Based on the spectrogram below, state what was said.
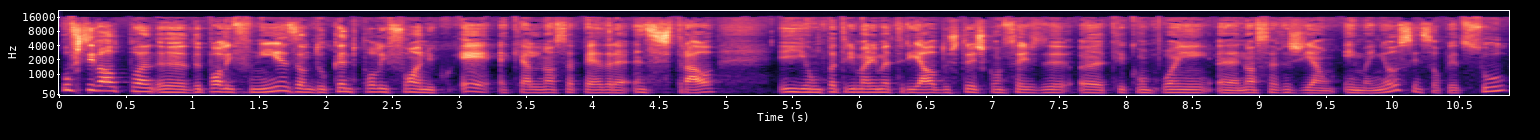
O Festival eh, de Polifonias, onde o canto polifónico é aquela nossa pedra ancestral e um património material dos três conselhos de, uh, que compõem a nossa região em Manhoso, em São Pedro Sul,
